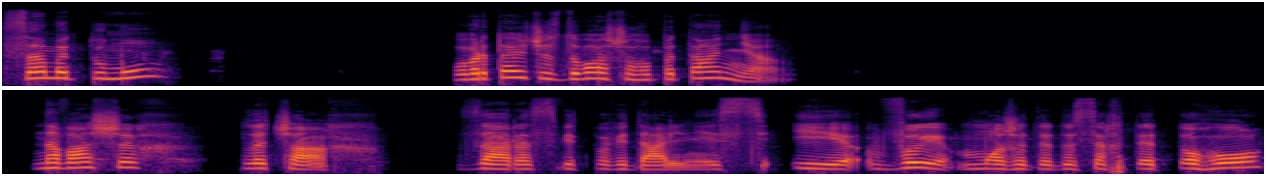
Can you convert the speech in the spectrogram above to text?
Саме тому, повертаючись до вашого питання, на ваших плечах зараз відповідальність, і ви можете досягти того,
